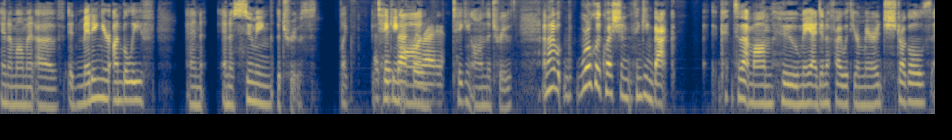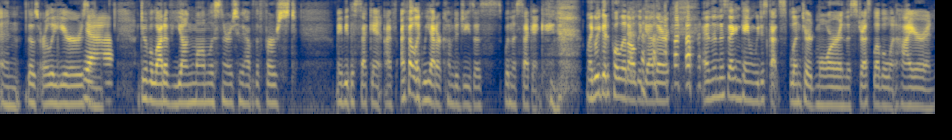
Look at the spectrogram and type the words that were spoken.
in a moment of admitting your unbelief and and assuming the truth like That's taking exactly on right. taking on the truth and i have a real quick question thinking back to that mom who may identify with your marriage struggles and those early years. Yeah. and i do have a lot of young mom listeners who have the first maybe the second. I, I felt like we had our come to jesus when the second came. Like we could pull it all together. And then the second came we just got splintered more and the stress level went higher and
